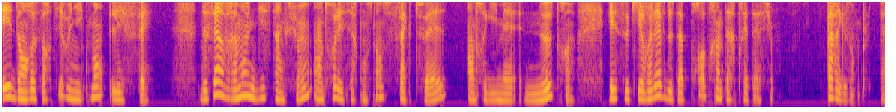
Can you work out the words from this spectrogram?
et d'en ressortir uniquement les faits. De faire vraiment une distinction entre les circonstances factuelles entre guillemets neutre et ce qui relève de ta propre interprétation. Par exemple, euh,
